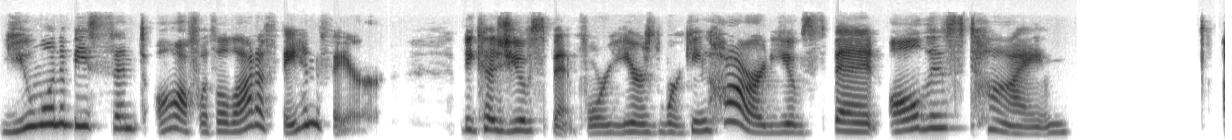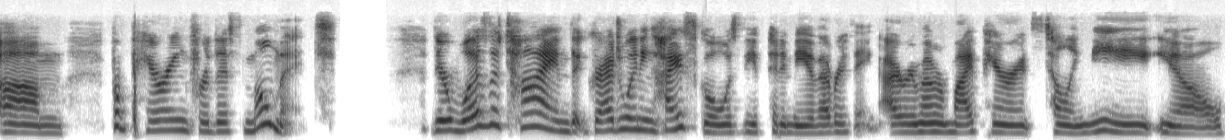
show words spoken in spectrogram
you want to be sent off with a lot of fanfare because you have spent four years working hard. You've spent all this time um, preparing for this moment there was a time that graduating high school was the epitome of everything. I remember my parents telling me, you know,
